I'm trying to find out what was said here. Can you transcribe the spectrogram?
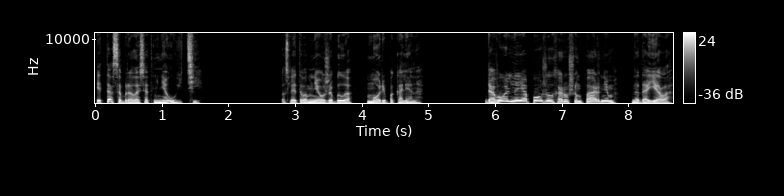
и та собралась от меня уйти. После этого мне уже было море по колено. Довольно я пожил хорошим парнем, надоело.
